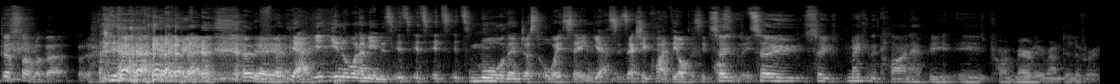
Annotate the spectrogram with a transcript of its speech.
Just some of that, but yeah, yeah, yeah, yeah. yeah, yeah. You, you, know what I mean. It's, it's it's it's it's more than just always saying yes. It's actually quite the opposite, possibly. So so so making the client happy is primarily around delivery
